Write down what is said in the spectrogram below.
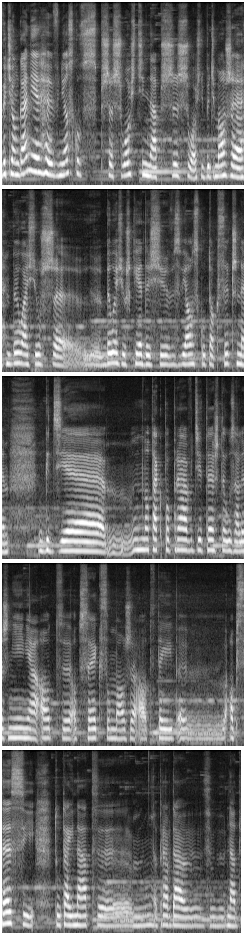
Wyciąganie wniosków z przeszłości na przyszłość. Być może byłaś już, e, byłeś już kiedyś w związku toksycznym, gdzie no tak po prawdzie też te uzależnienia od, od seksu, może od tej e, obsesji tutaj nad, prawda, nad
